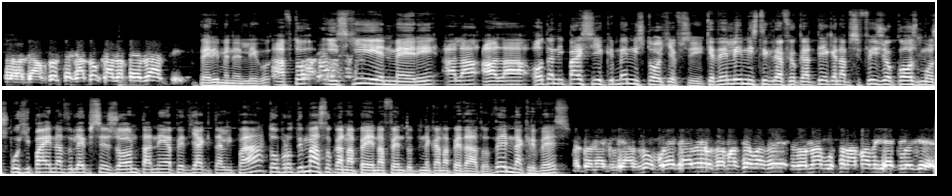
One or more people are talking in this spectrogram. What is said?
48% κατά παιδάτη. Περίμενε λίγο. Αυτό ισχύει εν μέρη, αλλά, αλλά όταν υπάρχει συγκεκριμένη στόχευση και δεν λύνει στη γραφειοκρατία και να ψηφίζει ο κόσμος που έχει πάει να δουλέψει σε ζών, τα νέα παιδιά κτλ., το προτιμάς στο καναπέ να φαίνεται ότι είναι καναπεδάτο. Δεν είναι ακριβές. Με τον εκβιασμό που έκανε, θα μας έβαζε τον Αύγουστο να πάμε για εκλογές.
